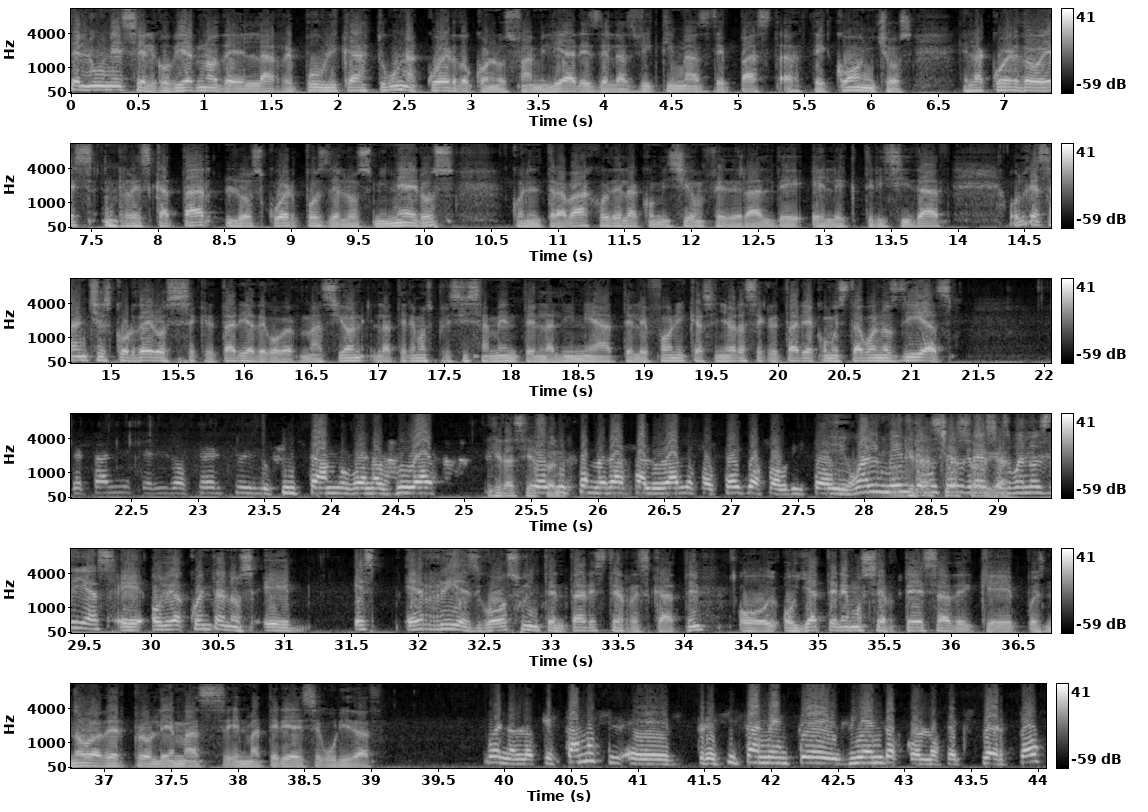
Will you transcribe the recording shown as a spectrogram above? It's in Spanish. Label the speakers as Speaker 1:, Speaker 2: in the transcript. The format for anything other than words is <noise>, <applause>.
Speaker 1: Este lunes el gobierno de la República tuvo un acuerdo con los familiares de las víctimas de pasta de conchos. El acuerdo es rescatar los cuerpos de los mineros con el trabajo de la Comisión Federal de Electricidad. Olga Sánchez Cordero, secretaria de Gobernación, la tenemos precisamente en la línea telefónica. Señora secretaria, ¿cómo está? Buenos días.
Speaker 2: ¿Qué tal, mi querido Sergio y Lupita? Muy buenos días.
Speaker 1: Gracias,
Speaker 2: Qué
Speaker 1: Olga.
Speaker 2: gusto me da saludarlos a ustedes y a su auditorio.
Speaker 3: Igualmente,
Speaker 1: Gracias,
Speaker 3: muchas gracias.
Speaker 1: Olga.
Speaker 3: Buenos días.
Speaker 1: Eh, Olga, cuéntanos, eh, ¿es, ¿es riesgoso intentar este rescate o, o ya tenemos certeza de que pues no va a haber problemas en materia de seguridad?
Speaker 2: Bueno, lo que estamos eh, precisamente viendo con los expertos,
